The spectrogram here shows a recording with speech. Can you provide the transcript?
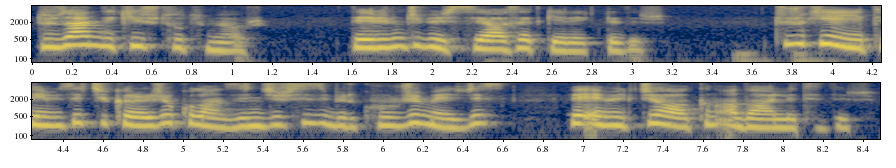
Düzen dikiş tutmuyor. Devrimci bir siyaset gereklidir. Türkiye'yi temize çıkaracak olan zincirsiz bir kurucu meclis ve emekçi halkın adaletidir.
